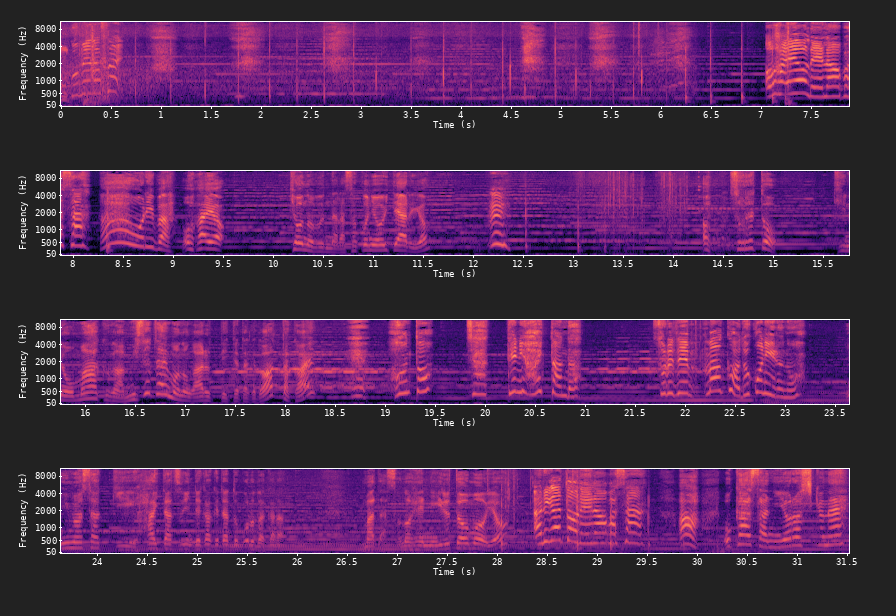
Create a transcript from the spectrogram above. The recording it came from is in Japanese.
ごめんなさい。おはようレイラおばさん。ああオリバー。おはよう。今日の分ならそこに置いてあるよ。うん。あそれと昨日マークが見せたいものがあるって言ってたけどあったかい？え本当？じゃあ手に入ったんだ。それでマークはどこにいるの？今さっき配達に出かけたところだからまだその辺にいると思うよ。ありがとうレイラおばさんうん。あお母さんによろしくね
